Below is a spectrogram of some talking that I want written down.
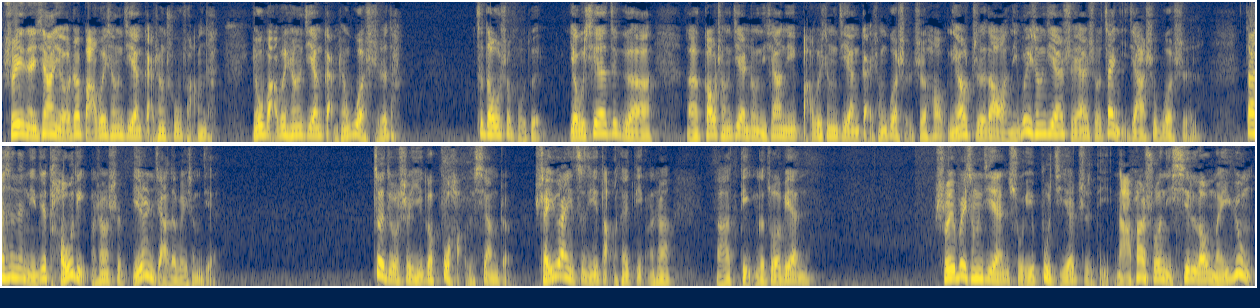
所以呢，像有这把卫生间改成厨房的，有把卫生间改成卧室的，这都是不对。有些这个呃高层建筑，你像你把卫生间改成卧室之后，你要知道啊，你卫生间虽然说在你家是卧室了，但是呢，你的头顶上是别人家的卫生间。这就是一个不好的象征，谁愿意自己脑袋顶上啊顶个坐便呢？所以卫生间属于不洁之地，哪怕说你新楼没用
